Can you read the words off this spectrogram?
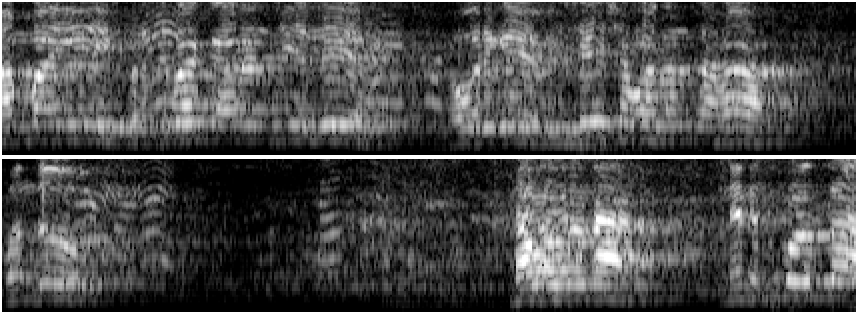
ನಮ್ಮ ಈ ಪ್ರತಿಭಾ ಕಾರಂಜಿಯಲ್ಲಿ ಅವರಿಗೆ ವಿಶೇಷವಾದಂತಹ ಒಂದು ನಾವು ಅವರನ್ನ ನೆನೆಸ್ಕೊಳ್ಳುತ್ತಾ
